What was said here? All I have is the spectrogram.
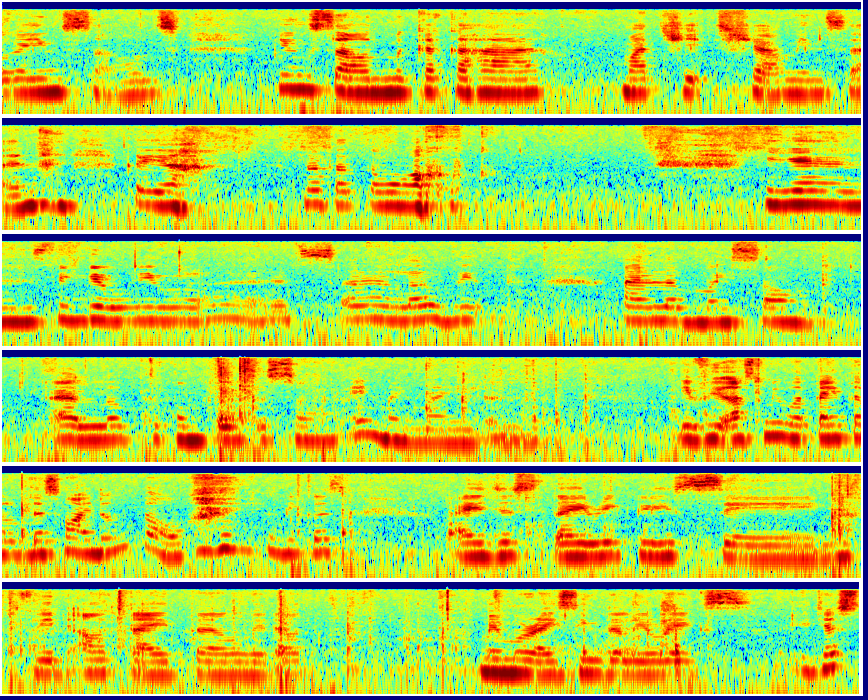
kumbaga yung sounds, yung sound magkakaha-match siya minsan. Kaya, natatawa ako. yes, thank you very much. I love it. I love my song. I love to compose a song in my mind. Ano. If you ask me what title of the song, I don't know. Because I just directly sing without title, without memorizing the lyrics. Just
